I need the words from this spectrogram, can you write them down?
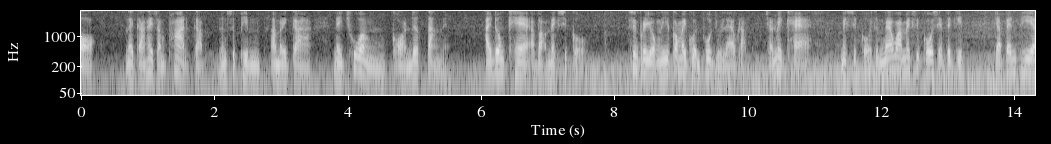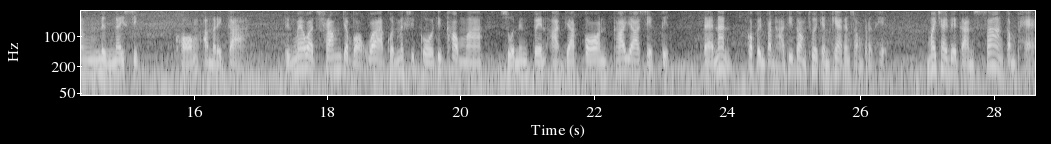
บอกในการให้สัมภาษณ์กับหนังสือพิมพ์อเมริกาในช่วงก่อนเลือกตั้งเนี่ย I don't care about Mexico ซึ่งประโยคนี้ก็ไม่ควรพูดอยู่แล้วครับ ฉันไม่แคร์เม็กซิโก ถึงแม้ว่าเม็กซิโกเศรษฐกิจจะเป็นเพียงหนึ่งในสิบของอเมริกา ถึงแม้ว่าทรัมป์จะบอกว่าคนเม็กซิโกที่เข้ามาส่วนหนึ่งเป็นอาชญากรค้ายาเสพติด แต่นั่นก็เป็นปัญหาที่ต้องช่วยกันแก้ทั้งสองประเทศ ไม่ใช่ด้วยการสร้างกำแพง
